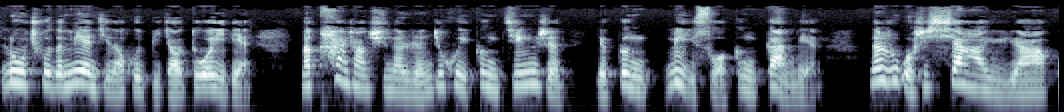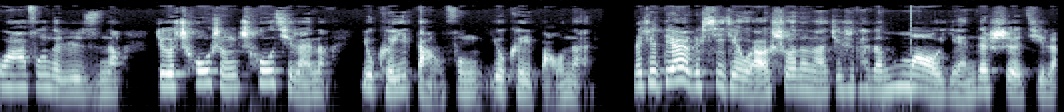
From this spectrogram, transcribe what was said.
露出的面积呢会比较多一点。那看上去呢，人就会更精神，也更利索，更干练。那如果是下雨啊、刮风的日子呢，这个抽绳抽起来呢，又可以挡风，又可以保暖。那这第二个细节我要说的呢，就是它的帽檐的设计了。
